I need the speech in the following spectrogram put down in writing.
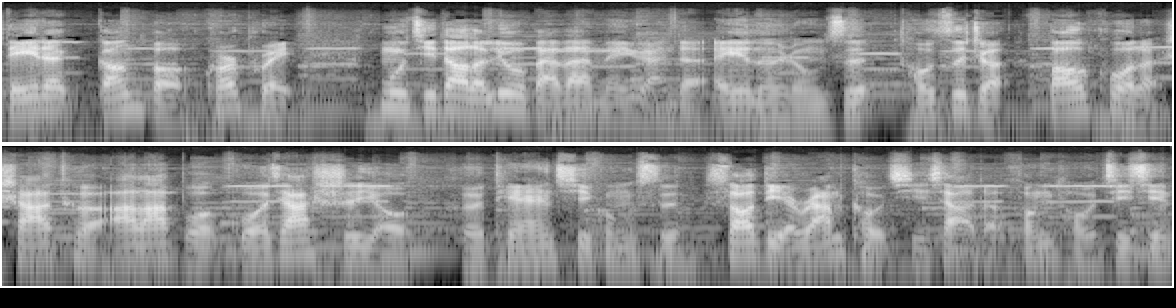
Data Gumbo Corporate。募集到了六百万美元的 A 轮融资，投资者包括了沙特阿拉伯国家石油和天然气公司 Saudi Aramco 旗下的风投基金。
